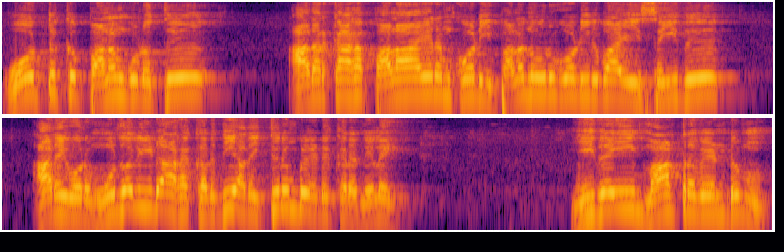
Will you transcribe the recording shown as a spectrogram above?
ஓட்டுக்கு பணம் கொடுத்து அதற்காக பல ஆயிரம் கோடி பல நூறு கோடி ரூபாயை செய்து அதை ஒரு முதலீடாக கருதி அதை திரும்ப எடுக்கிற நிலை. இதை மாற்ற வேண்டும்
